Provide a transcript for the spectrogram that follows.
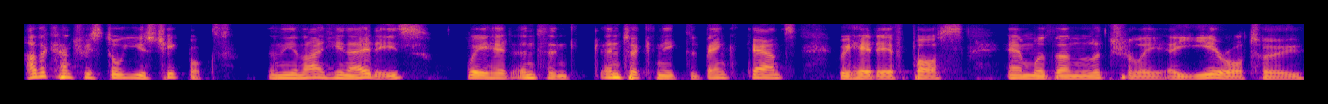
Other countries still use checkbooks. In the 1980s, we had inter- interconnected bank accounts, we had EFTPOS, and within literally a year or two,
